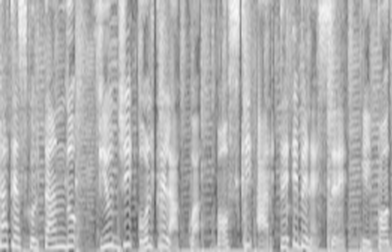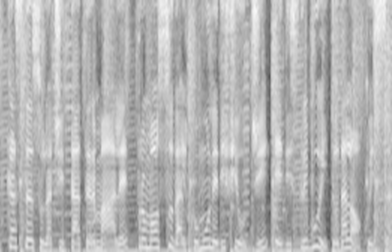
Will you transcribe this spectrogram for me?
State ascoltando Fiuggi oltre l'acqua, boschi, arte e benessere, il podcast sulla città termale promosso dal comune di Fiuggi e distribuito da Loquis.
